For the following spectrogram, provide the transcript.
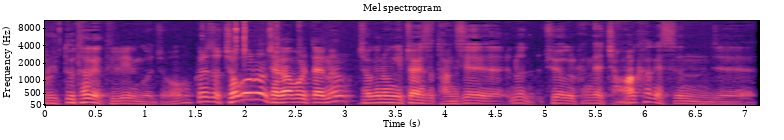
그럴듯하게 들리는 거죠. 그래서 저거는 제가 볼 때는 정인홍 입장에서 당시에는 주역을 굉장히 정확하게 쓴 이제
